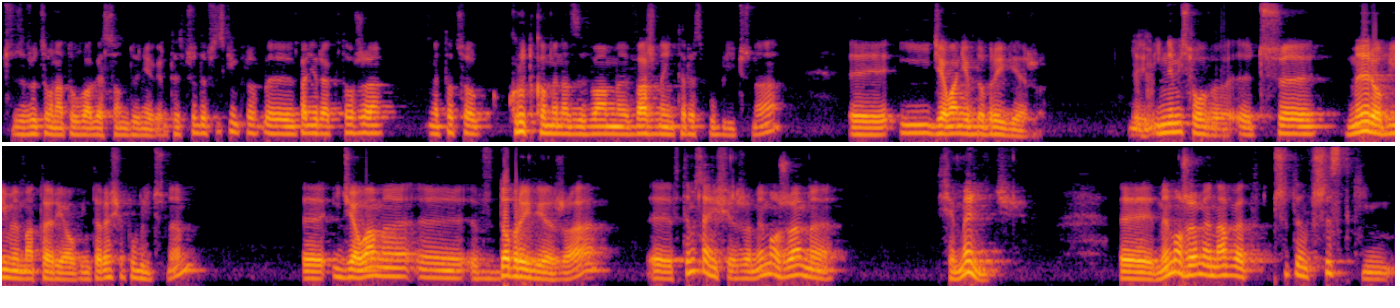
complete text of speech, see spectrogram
Czy zwrócą na to uwagę sądy, nie wiem. To jest przede wszystkim, e, panie reaktorze, to, co krótko my nazywamy ważny interes publiczny e, i działanie w dobrej wierze. E, mhm. Innymi słowy, czy my robimy materiał w interesie publicznym i działamy w dobrej wierze, w tym sensie, że my możemy się mylić, my możemy nawet przy tym wszystkim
